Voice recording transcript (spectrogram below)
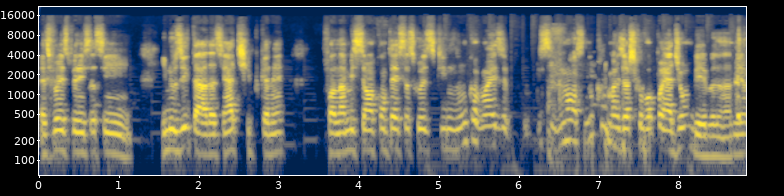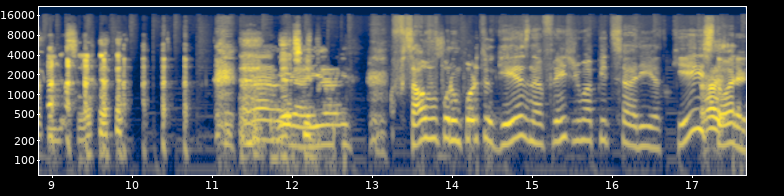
Essa foi uma experiência, assim, inusitada, assim, atípica, né? Falando, na missão acontecem as coisas que nunca mais. Assim, nossa, nunca mais eu acho que eu vou apanhar de um bêbado na minha vida, assim. ai, ai, ai. Salvo por um português na frente de uma pizzaria. Que história,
